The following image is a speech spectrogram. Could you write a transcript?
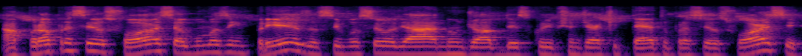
a própria Salesforce, algumas empresas, se você olhar num job description de arquiteto para Salesforce,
